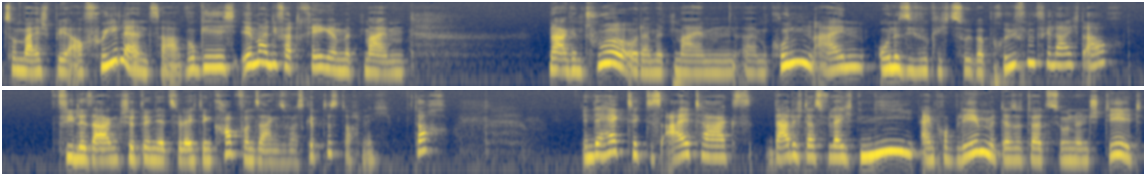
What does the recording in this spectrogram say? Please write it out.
zum Beispiel auch Freelancer? Wo gehe ich immer die Verträge mit meinem einer Agentur oder mit meinem ähm, Kunden ein, ohne sie wirklich zu überprüfen vielleicht auch? Viele sagen, schütteln jetzt vielleicht den Kopf und sagen, sowas gibt es doch nicht. Doch, in der Hektik des Alltags, dadurch, dass vielleicht nie ein Problem mit der Situation entsteht,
